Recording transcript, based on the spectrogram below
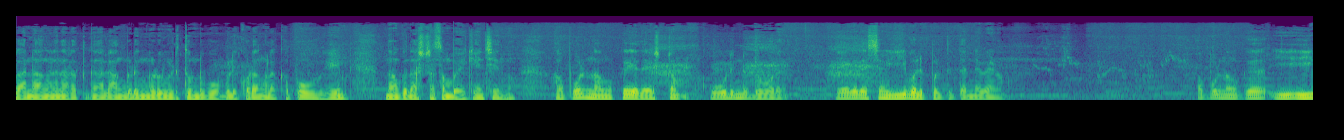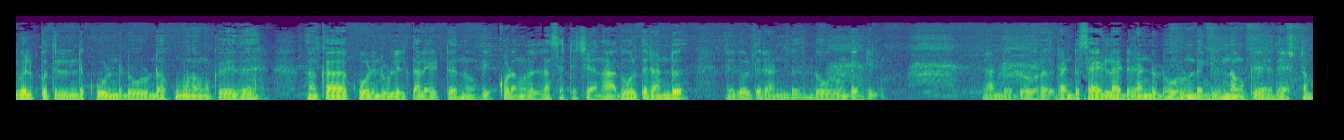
കാരണം അങ്ങനെ നടത്തുന്നാൽ അങ്ങോട്ടും ഇങ്ങോട്ടും എടുത്തുകൊണ്ട് പോകുമ്പോൾ ഈ കുടങ്ങളൊക്കെ പോവുകയും നമുക്ക് നഷ്ടം സംഭവിക്കുകയും ചെയ്യുന്നു. അപ്പോൾ നമുക്ക് യഥേഷ്ടം കൂടിന്റെ ഡോറ് ഏകദേശം ഈ വലുപ്പത്തിൽ തന്നെ വേണം. അപ്പോൾ നമുക്ക് ഈ ഈ വലുപ്പത്തിന്റെ കൂടിന്റെ ഡോർ ഉണ്ടാക്കുമ്പോൾ നമുക്ക് ഇത് നമുക്ക് ആ കൂടിന്റെ ഉള്ളിൽ തലയിട്ട് നമുക്ക് ഈ കുടങ്ങളെല്ലാം സെറ്റ് ചെയ്യാം അതുപോലത്തെ രണ്ട് ഇതുപോലത്തെ രണ്ട് ഡോറുണ്ടെങ്കിൽ രണ്ട് ഡോറ് രണ്ട് സൈഡിലായിട്ട് രണ്ട് ഡോറുണ്ടെങ്കിൽ നമുക്ക് യഥേഷ്ടം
